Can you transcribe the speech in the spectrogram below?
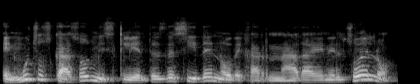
En muchos casos mis clientes deciden no dejar nada en el suelo,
